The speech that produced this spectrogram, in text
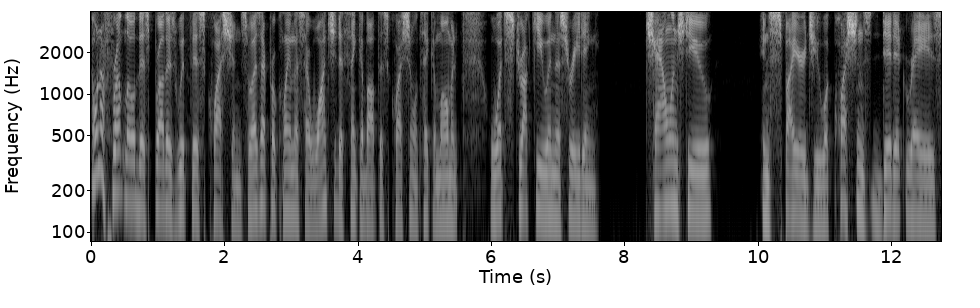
I want to front load this, brothers, with this question. So as I proclaim this, I want you to think about this question. We'll take a moment. What struck you in this reading? Challenged you? Inspired you? What questions did it raise?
